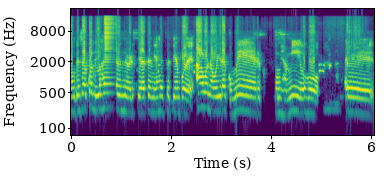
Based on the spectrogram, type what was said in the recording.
aunque sea cuando ibas a la universidad tenías este tiempo de, ah, bueno, voy a ir a comer con mis amigos o eh,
